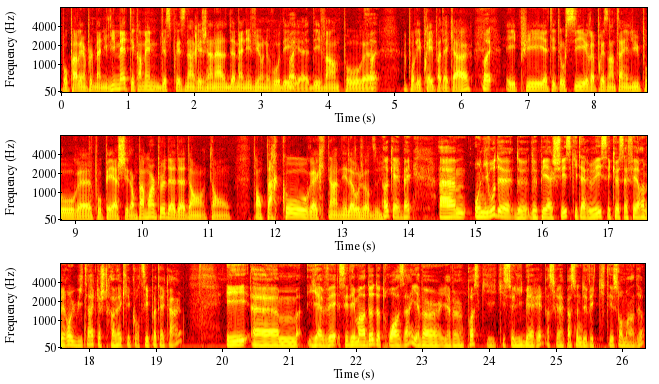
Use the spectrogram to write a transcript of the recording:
pour parler un peu de Manuvie, mais tu es quand même vice-président régional de Manuvie au niveau des, Ouais. des ventes pour, Ouais. Pour les prêts hypothécaires. Ouais. Et puis, tu es aussi représentant élu pour, euh, pour PHC. Donc, parle-moi un peu de, de ton, ton, ton parcours euh, qui t'a emmené là aujourd'hui. OK, ben, euh, au niveau de, de, de PHC, ce qui est arrivé, c'est que ça fait environ huit ans que je travaille avec les courtiers hypothécaires. Et euh, il y avait, c'est des mandats de trois ans. Il y avait un, il y avait un poste qui, qui se libérait parce que la personne devait quitter son mandat.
